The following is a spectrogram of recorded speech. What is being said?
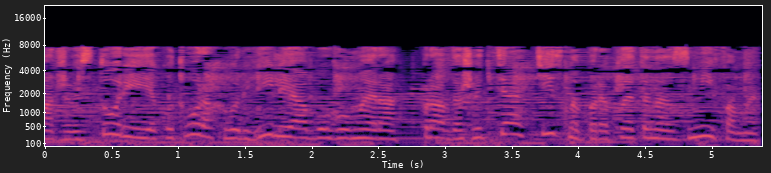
адже в історії, як у творах Вергілія або Гомера, правда життя тісно переплетена з міфами.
